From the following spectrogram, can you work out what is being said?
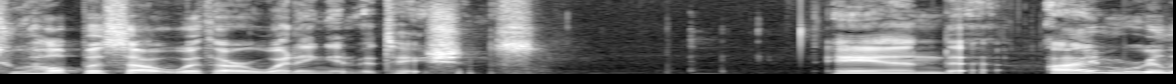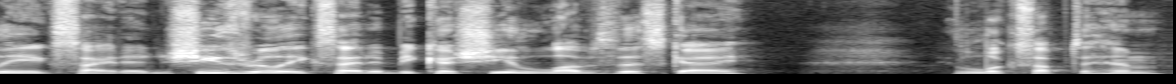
to help us out with our wedding invitations. And I'm really excited. She's really excited because she loves this guy looks up to him.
